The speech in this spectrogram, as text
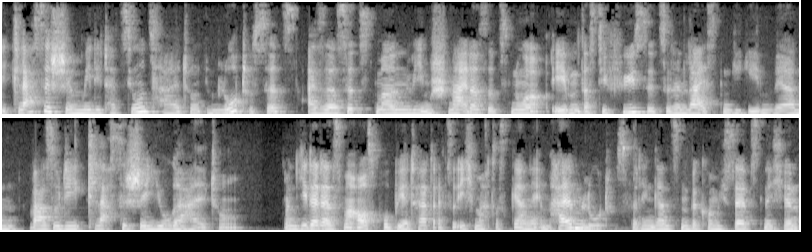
Die klassische Meditationshaltung im Lotussitz, also da sitzt man wie im Schneidersitz, nur eben, dass die Füße zu den Leisten gegeben werden, war so die klassische Yoga-Haltung. Und jeder, der es mal ausprobiert hat, also ich mache das gerne im halben Lotus, für den ganzen bekomme ich selbst nicht hin,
